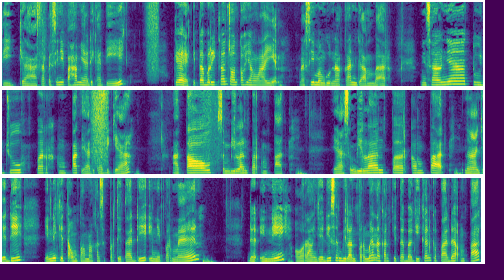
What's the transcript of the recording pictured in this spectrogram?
3. Sampai sini paham ya adik-adik? Oke, kita berikan contoh yang lain. Masih menggunakan gambar. Misalnya 7 per 4 ya adik-adik ya. Atau 9 per 4. Ya, 9 per 4. Nah, jadi ini kita umpamakan seperti tadi. Ini permen dan ini orang. Jadi 9 permen akan kita bagikan kepada 4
